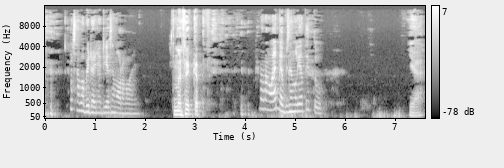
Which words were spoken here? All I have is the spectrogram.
terus apa bedanya dia sama orang lain? Teman deket. kan orang lain nggak bisa ngelihat itu. Ya,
